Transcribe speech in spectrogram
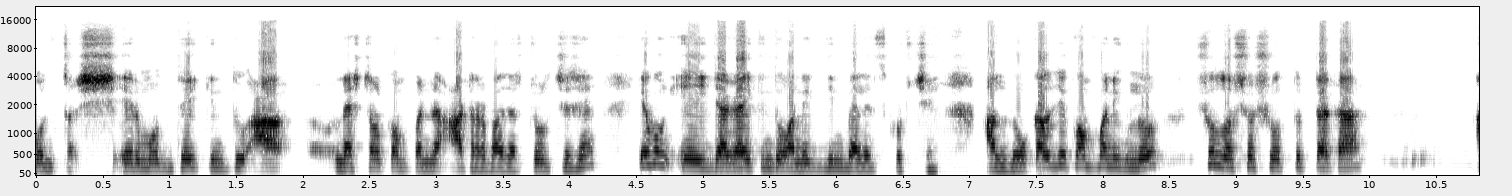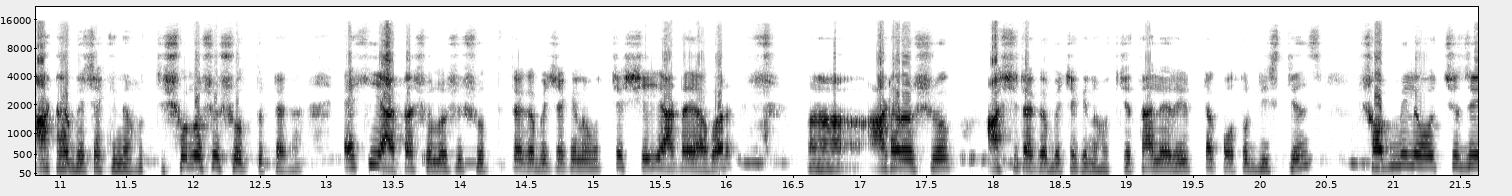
পঞ্চাশ। এর মধ্যেই কিন্তু ন্যাশনাল কোম্পানির আঠার বাজার চলছে এবং এই জায়গায় কিন্তু অনেক দিন ব্যালেন্স করছে। আর লোকাল যে কোম্পানিগুলো, ষোলোশো সত্তর টাকা আটা বেচা কিনা হচ্ছে ষোলোশো সত্তর টাকা। একই আটা ষোলোশো সত্তর টাকা বেচা কেনা হচ্ছে সেই আটায় আবার আঠারোশো আশি টাকা বেচা কেনা হচ্ছে। তাহলে রেটটা কত ডিস্টেন্স সব মিলে হচ্ছে যে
